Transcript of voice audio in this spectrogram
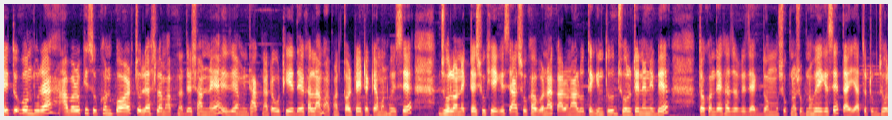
এই তো বন্ধুরা, আবারও কিছুক্ষণ পর চলে আসলাম আপনাদের সামনে। এই যে আমি ঢাকনাটা উঠিয়ে দেখালাম, আমার তরকারিটা কেমন হয়েছে। ঝোল অনেকটাই শুকিয়ে গেছে, আর শুকাবো না, কারণ আলুতে কিন্তু ঝোল টেনে নেবে। তখন দেখা যাবে যে একদম শুকনো শুকনো হয়ে গেছে, তাই এতটুক ঝোল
